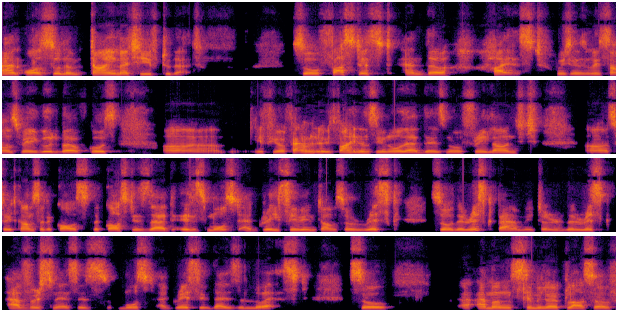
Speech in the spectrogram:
and also the time achieved to that. So fastest and the highest which is which sounds very good but of course uh, if you're familiar with finance you know that there's no free lunch uh, so it comes at a cost. The cost is that it is most aggressive in terms of risk. So the risk parameter, the risk averseness is most aggressive. That is the lowest. So uh, among similar class of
